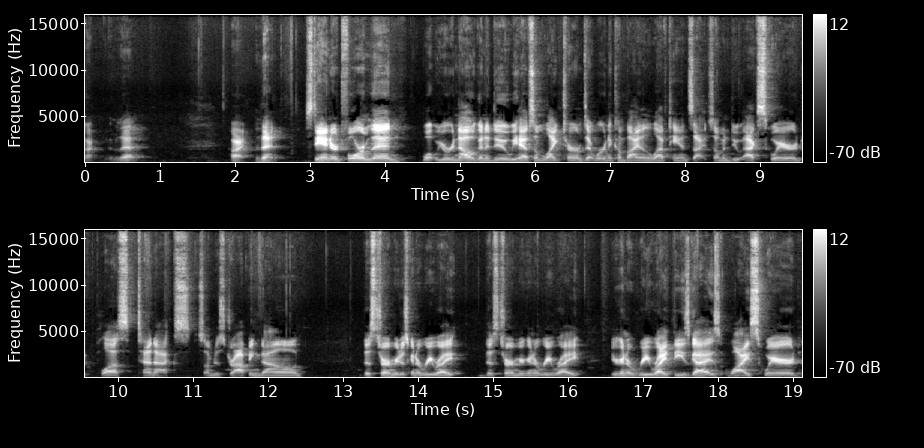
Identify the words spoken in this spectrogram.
All right, good with that. All right, then standard form then what we are now going to do, we have some like terms that we're going to combine on the left-hand side. So I'm going to do x squared plus 10x. So I'm just dropping down. This term you're just going to rewrite. This term you're going to rewrite. You're going to rewrite these guys, y squared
